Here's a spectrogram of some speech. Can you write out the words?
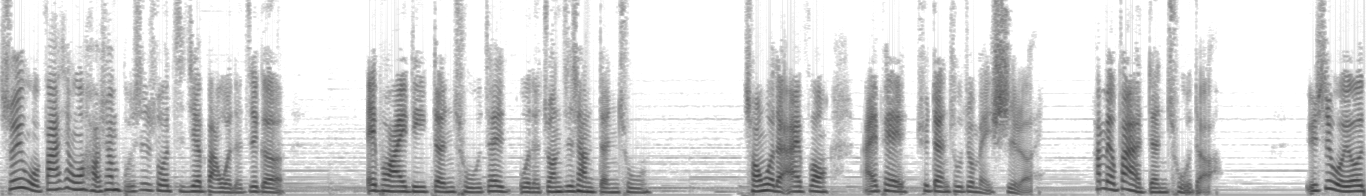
所以我发现，我好像不是说直接把我的这个 Apple ID 登出，在我的装置上登出，从我的 iPhone、iPad 去登出就没事了，它没有办法登出的。于是我又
